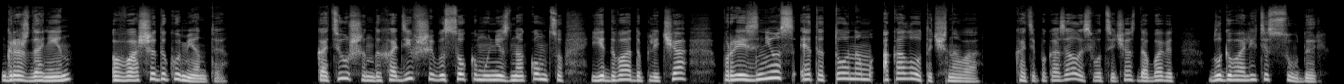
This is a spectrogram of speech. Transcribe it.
«Гражданин, ваши документы». Катюшин, доходивший высокому незнакомцу едва до плеча, произнес это тоном околоточного. Кате показалось, вот сейчас добавит «благоволите, сударь».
